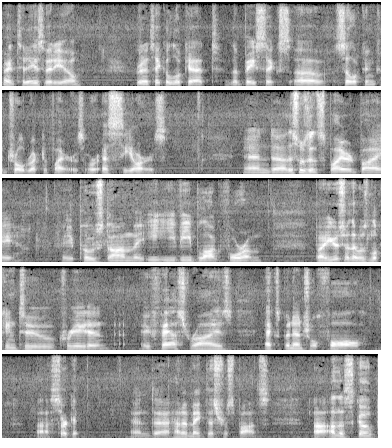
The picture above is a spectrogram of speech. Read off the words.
Alright, in today's video we're going to take a look at the basics of silicon controlled rectifiers or SCRs and uh, this was inspired by a post on the EEVblog forum by a user that was looking to create an, a fast rise exponential fall uh, circuit and uh, how to make this response. Uh, on the scope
